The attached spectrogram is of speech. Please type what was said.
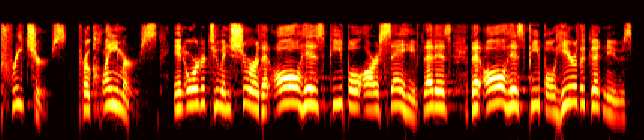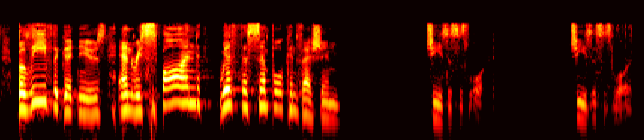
preachers, proclaimers, in order to ensure that all his people are saved. That is, that all his people hear the good news, believe the good news, and respond with the simple confession Jesus is Lord. Jesus is Lord.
